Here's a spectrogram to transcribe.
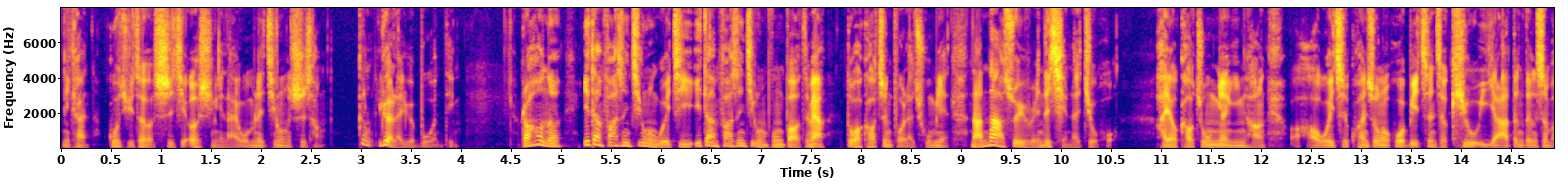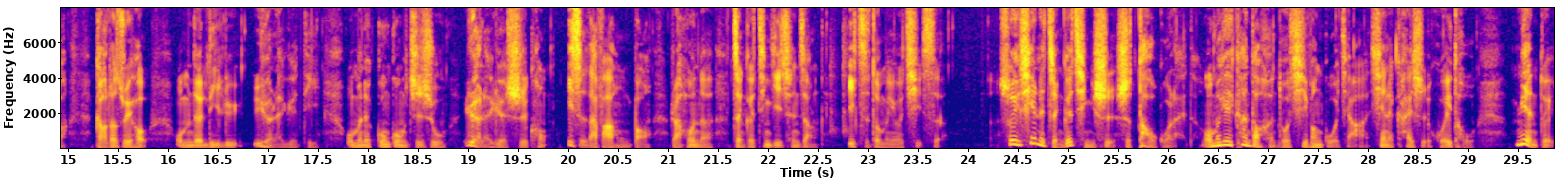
你看，过去这十几二十年来，我们的金融市场更越来越不稳定。然后呢，一旦发生金融危机，一旦发生金融风暴，怎么样，都要靠政府来出面，拿纳税人的钱来救火，还要靠中央银行啊维持宽松的货币政策、QE 啊等等什么，搞到最后，我们的利率越来越低，我们的公共支出越来越失控，一直在发红包。然后呢，整个经济成长一直都没有起色。所以现在整个情势是倒过来的，我们可以看到很多西方国家现在开始回头面对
